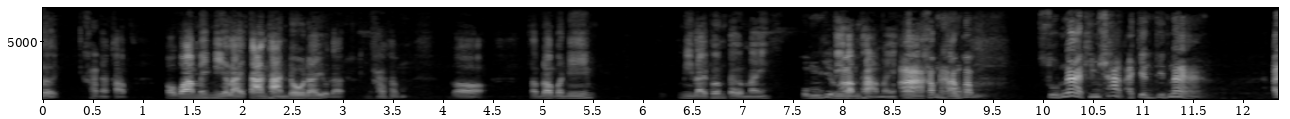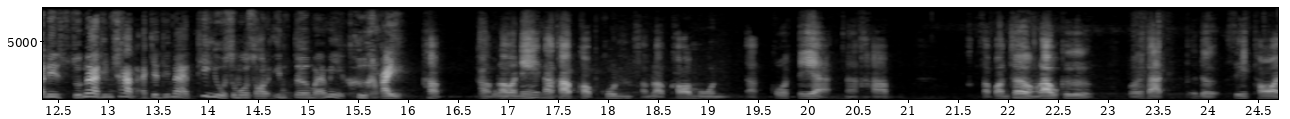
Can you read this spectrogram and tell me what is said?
เลยครับนะครับ เพราะว่าไม่มีอะไรต้านทานโดได้อยู่แล้วครับนะผมก็สำหรับวันนี้มีอะไรเพิ่มเติมไหมผมคิดมีว่าคำถามไหมอ่าคำถามครับ ศูนย์หน้าทีมชาติอาร์เจนตินาอดีตศูนย์หน้าทีมชาติอาร์เจนตินาที่อยู่สโมสรอินเตอร์ไมอามี่คือใครครับครับสำหรับผมวันนี้นะครับขอบคุณสำหรับข้อมูลจากโคเตียนะครับ สปอนเซอร์ของเราคือบริษัทเดอะซีทอย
